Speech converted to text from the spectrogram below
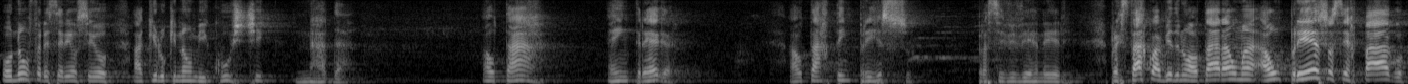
ou não oferecerei ao Senhor aquilo que não me custe nada. Altar é entrega. Altar tem preço para se viver nele. Para estar com a vida no altar há, uma, há um preço a ser pago.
